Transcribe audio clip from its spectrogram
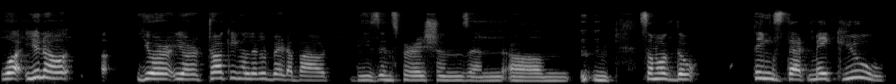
well, you know, you're you're talking a little bit about these inspirations and um, some of the things that make you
